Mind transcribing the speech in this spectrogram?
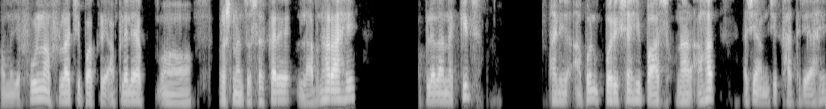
म्हणजे फुल ना फुलाची पाकळी आपल्याला या प्रश्नांचं सहकार्य लाभणार आहे. आपल्याला नक्कीच आणि आपण परीक्षाही पास होणार आहात अशी आमची खात्री आहे.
